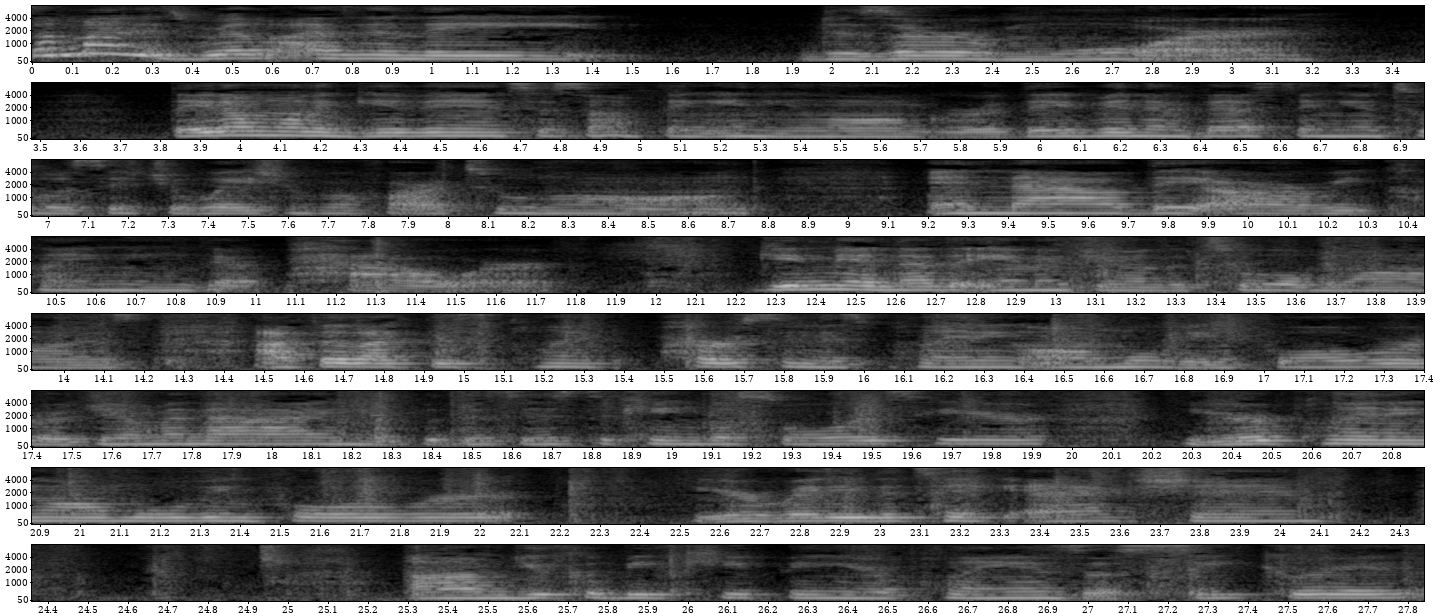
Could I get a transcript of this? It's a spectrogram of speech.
somebody's realizing they deserve more. They don't want to give in to something any longer. They've been investing into a situation for far too long. And now they are reclaiming their power. Give me another energy on the Two of Wands. I feel like this person is planning on moving forward. Or Gemini, this is the King of Swords here. You're planning on moving forward. You're ready to take action. Um, you could be keeping your plans a secret.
